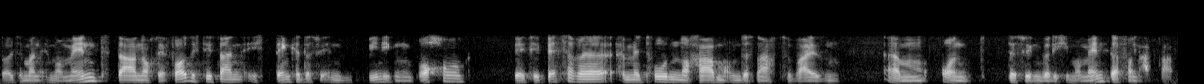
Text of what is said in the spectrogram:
sollte man im Moment da noch sehr vorsichtig sein. Ich denke, dass wir in wenigen Wochen sehr viel bessere äh, Methoden noch haben, um das nachzuweisen. Ähm, und deswegen würde ich im Moment davon abraten.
